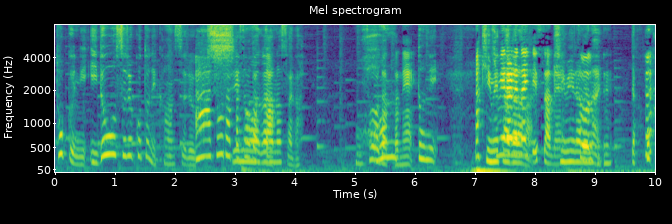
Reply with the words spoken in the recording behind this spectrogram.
特に移動することに関するあーそうだった口の上がらなさがそうだったね。本当に決決められないって言ってたね。決められない。ねで他のこ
